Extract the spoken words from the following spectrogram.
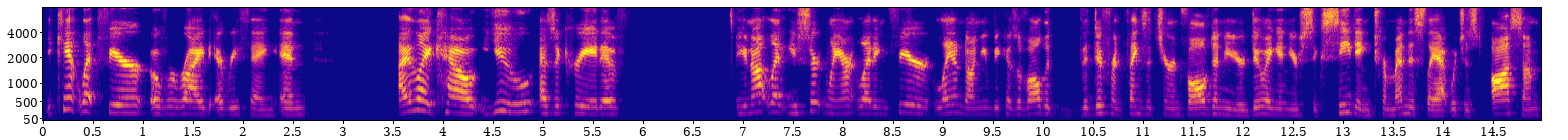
you can't let fear override everything. And I like how you, as a creative, you're not letting you certainly aren't letting fear land on you because of all the the different things that you're involved in and you're doing and you're succeeding tremendously at which is awesome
